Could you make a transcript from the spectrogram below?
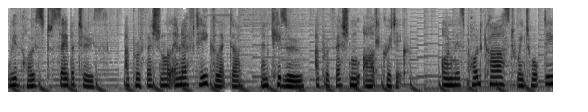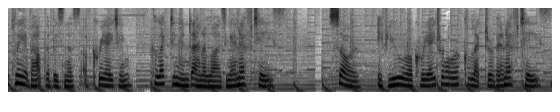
with host Sabertooth, a professional NFT collector, and Kizu, a professional art critic. On this podcast, we talk deeply about the business of creating, collecting, and analyzing NFTs. So, if you are a creator or a collector of NFTs,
